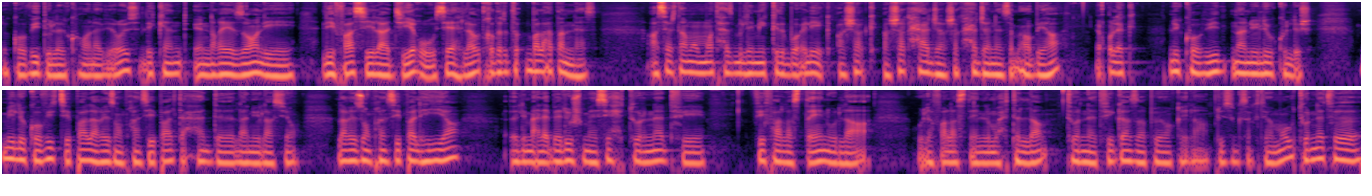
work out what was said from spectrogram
le Covid ولا الكورونا فيروس اللي كانت une raison les les facile à dire وسهله وتقدر تبلعط الناس. à certains moments تحس بلي ميكذبوا عليك. à chaque à chaque حاجة à chaque حاجة نسمعوا بها يقول لك le Covid نانوليو كلش. mais le Covid c'est pas la raison principale تاع هاد l'annulation la raison principale هي اللي ما على بالوش Messiah تورنات في في فلسطين ولا ولا فلسطين المحتلة. تورنات في غازا bon وقيلا plus exactement تورنات في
